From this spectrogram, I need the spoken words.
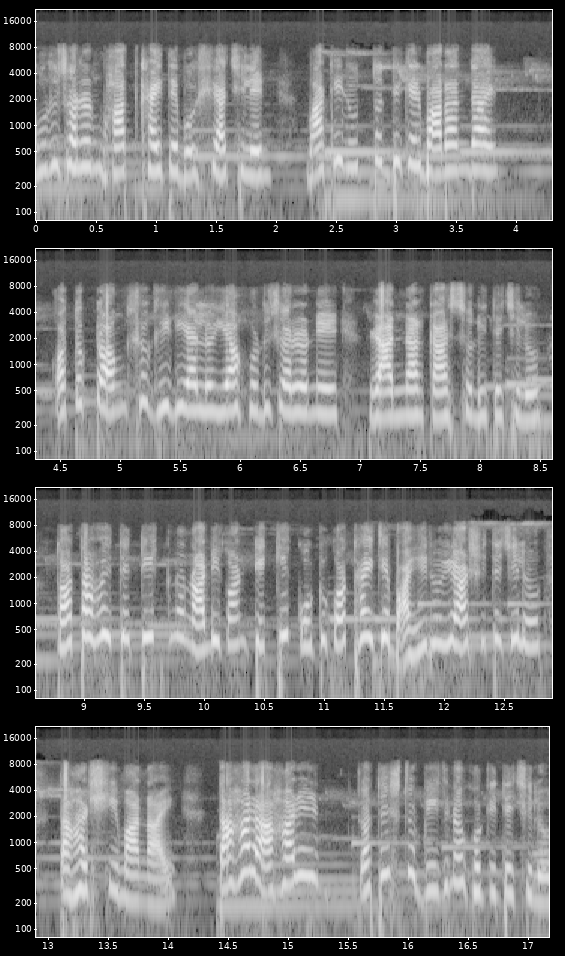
গুরুচরণ ভাত খাইতে বসিয়াছিলেন। মাটির উত্তর দিকের বারান্দায় কতকটা অংশ ঘিরিয়া লইয়া হরিচরণের রান্নার কাজ চলিতেছিল। তথা হইতে তীক্ষ্ণ নারীকণ্ঠে কি কটু কথাই যে বাহির হইয়া আসিতেছিল, তাহার সীমা নাই। তাহার আহারের যথেষ্ট বিঘ্ন ঘটিতেছিল।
